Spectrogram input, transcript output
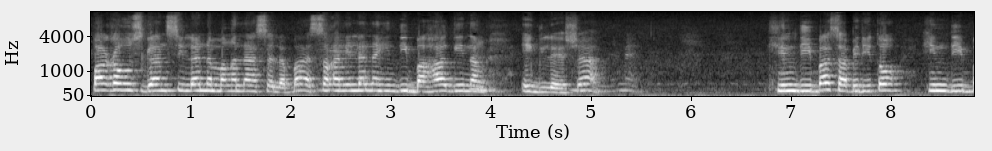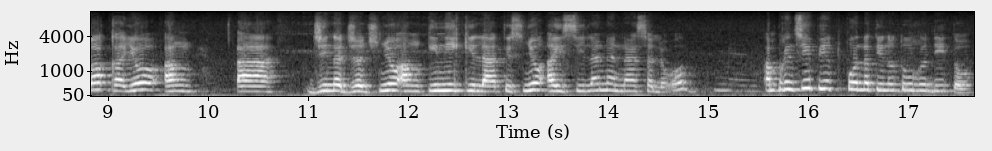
para husgan sila ng mga nasa labas sa kanila na hindi bahagi ng iglesia? Hindi ba, sabi dito, hindi ba kayo ang ah, ginajudge nyo, ang kinikilatis nyo ay sila na nasa loob? Ang prinsipyo po na tinuturo dito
